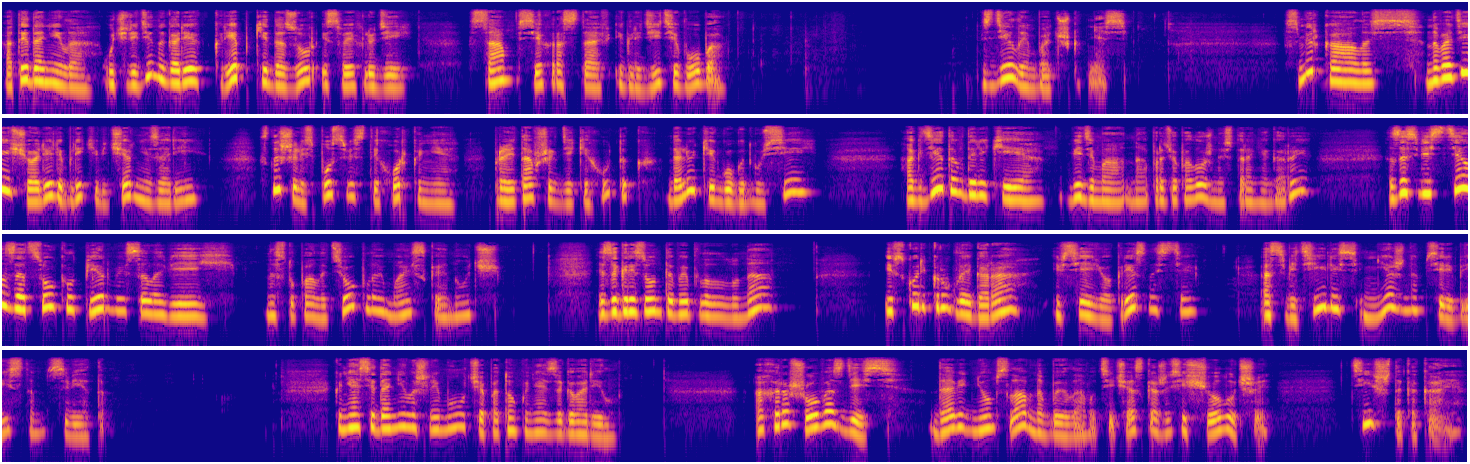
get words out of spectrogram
А ты, Данила, учреди на горе крепкий дозор из своих людей. Сам всех расставь и глядите в оба. Сделаем, батюшка князь. Смеркалось, на воде еще олели блики вечерней зари, слышались посвисты, хорканье пролетавших диких уток, далекий гогот гусей, а где-то вдалеке, видимо, на противоположной стороне горы, засвистел, зацокал первый соловей. Наступала теплая майская ночь. Из-за горизонта выплыла луна, и вскоре круглая гора и все ее окрестности осветились нежным серебристым светом. Князь и Данила шли молча, потом князь заговорил. — А хорошо у вас здесь. Да, ведь днем славно было, а вот сейчас, кажись, еще лучше. Тишь-то какая!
